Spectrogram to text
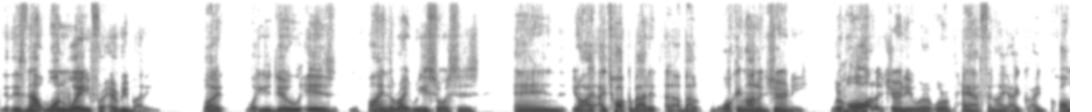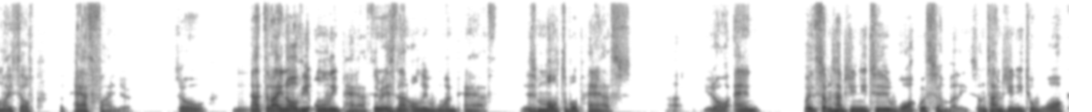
there's not one way for everybody. But what you do is you find the right resources. And, you know, I, I talk about it uh, about walking on a journey. We're mm-hmm. all on a journey. We're, we're a path. And I, I, I call myself the pathfinder. So, not that I know the only path. There is not only one path. There's multiple paths you know, and but sometimes you need to walk with somebody. Sometimes you need to walk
